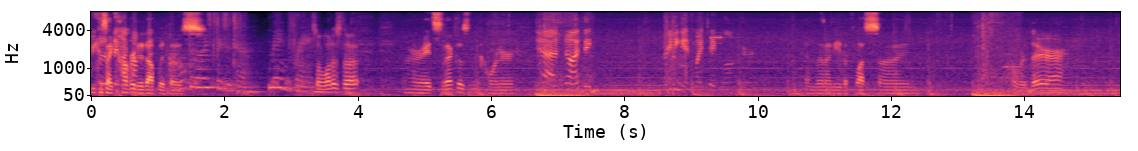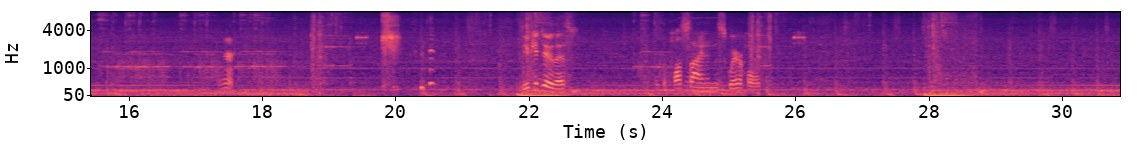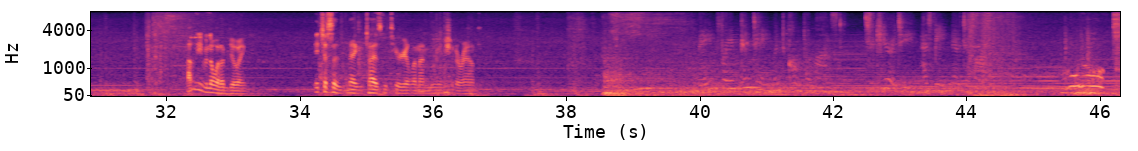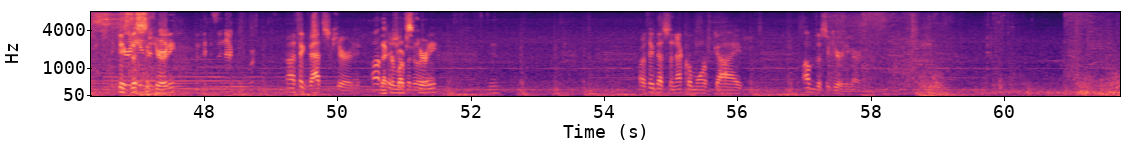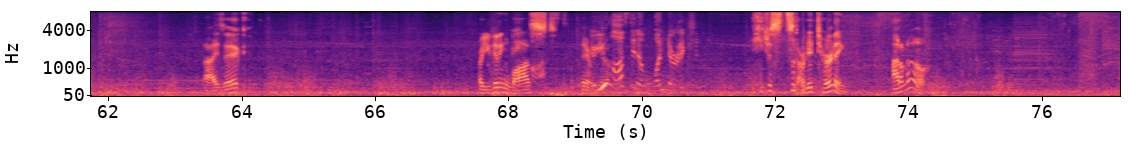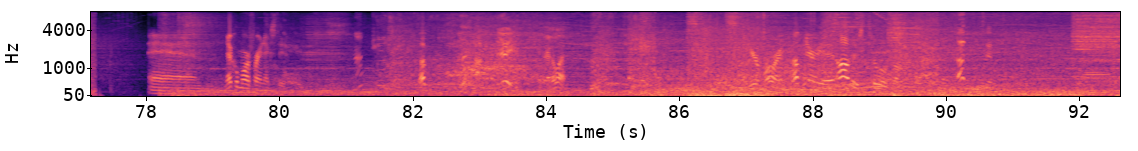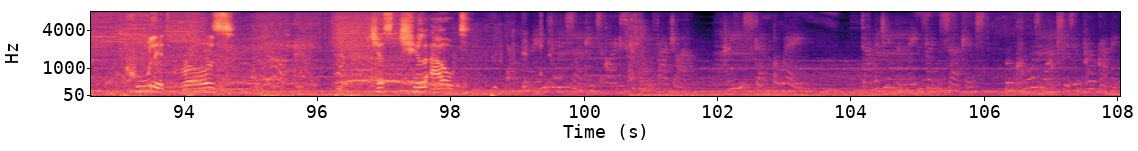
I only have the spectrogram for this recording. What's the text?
because I Put a thing on covered it up with those. Authorized visitor. Mainframe. So what is the... Alright, so that goes in the corner. Yeah, no, I think reading it might take longer. And then I need the plus sign. Over there. There. You can do this. Put the plus sign in the square hole. I don't even know what I'm doing. It's just a magnetized material and I'm moving shit around. Mainframe containment compromised. Security has been notified. Oh no! Is this security? neck- It's necromorph. I think that's security. Oh, Necromorph security? there. Or I think that's the necromorph guy of the security guard. Isaac? Are you getting lost? There Are we you go. lost in a One Direction? He just started turning. I don't know. And necromorph right next to you. Huh? Up, There you go. ran away. Hear him roaring. Up near you. Oh, there's two of them. Up. Good. Cool it, bros. Just chill out. The mainframe circuits are extremely fragile. Please step away. Damaging the mainframe circuits will cause lapses in programming.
